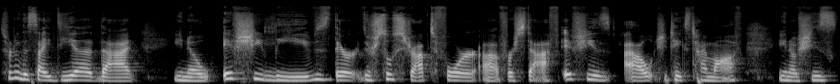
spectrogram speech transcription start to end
Sort of this idea that, you know, if she leaves, they're they're so strapped for uh, for staff. If she's out, she takes time off. You know, she's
